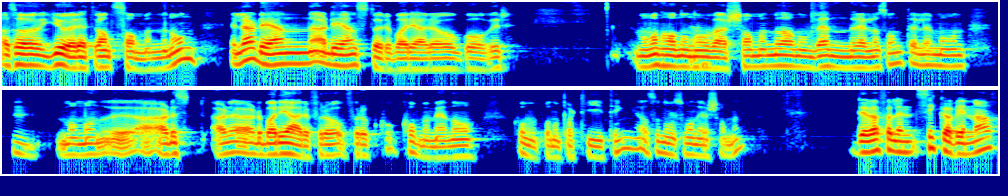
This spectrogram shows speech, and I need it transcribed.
Altså gjøre et eller annet sammen med noen? Eller er det en, er det en større barriere å gå over? Må man ha noen å være sammen med, da? Noen venner eller noe sånt? Eller må man, må man eh, er, det, er, det, er det barriere for å, for å komme med noe Komme på noen partiting? Altså noe som man gjør sammen? Det er i hvert fall en sikker vinner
